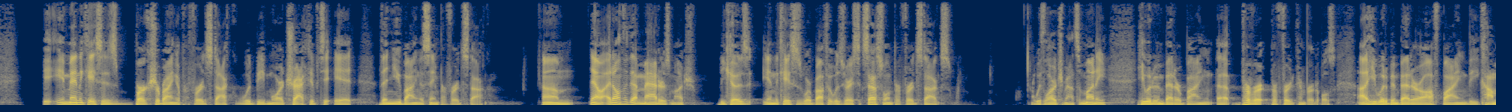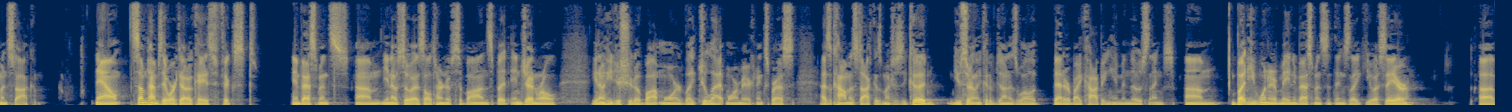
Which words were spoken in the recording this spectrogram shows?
in many cases, Berkshire buying a preferred stock would be more attractive to it than you buying the same preferred stock. Um, now, I don't think that matters much because in the cases where Buffett was very successful in preferred stocks with large amounts of money, he would have been better buying uh, preferred convertibles. Uh, he would have been better off buying the common stock. Now, sometimes they worked out okay as fixed investments, um, you know, so as alternatives to bonds. But in general, you know, he just should have bought more like Gillette, more American Express as a common stock as much as he could. You certainly could have done as well better by copying him in those things. Um, but he wouldn't have made investments in things like US Air, uh,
